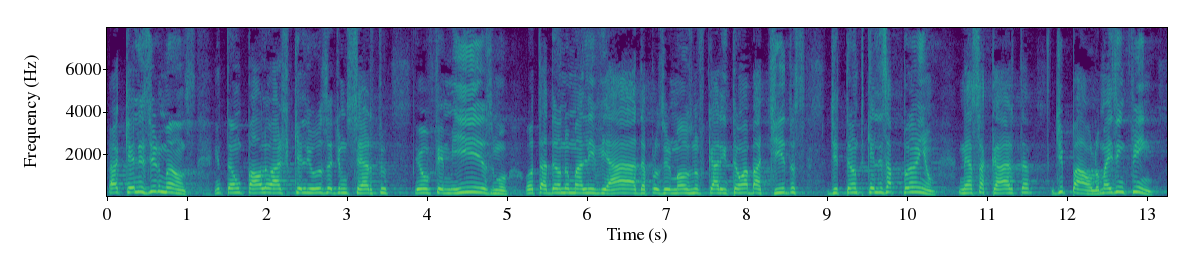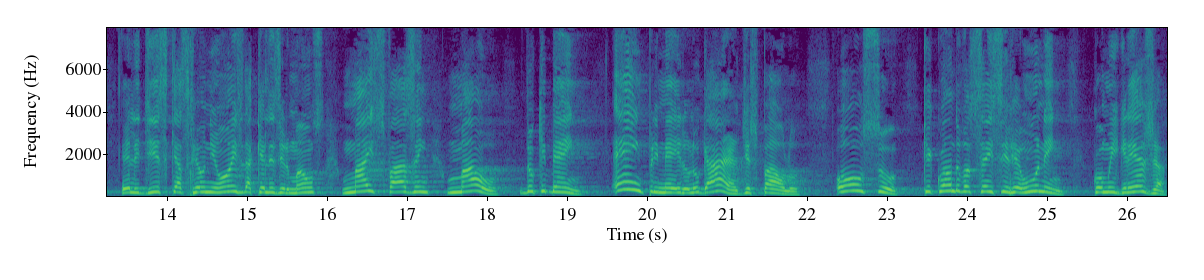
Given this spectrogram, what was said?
aqueles irmãos. Então, Paulo, eu acho que ele usa de um certo eufemismo, ou está dando uma aliviada para os irmãos não ficarem tão abatidos de tanto que eles apanham nessa carta de Paulo. Mas, enfim, ele diz que as reuniões daqueles irmãos mais fazem mal do que bem. Em primeiro lugar, diz Paulo, ouço que quando vocês se reúnem como igreja,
